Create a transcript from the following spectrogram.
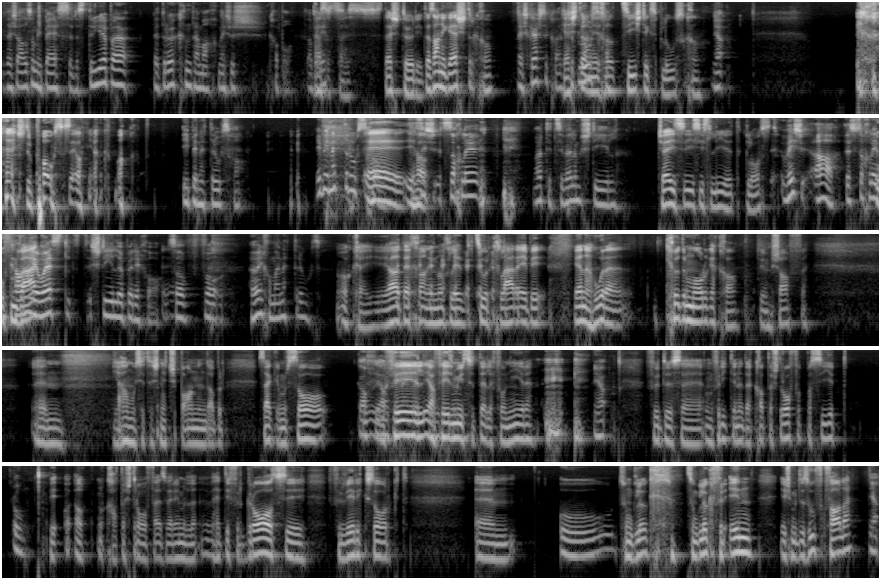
Das ist also mir besser. Das Trüben, bedrückend, das macht mich kaputt. Aber Das, jetzt, das, das ist störend. Das habe ich gestern gehabt. hast du gestern gehabt? Gestern hatte ich so? Dienstagsblues. Ja. Hast du den Post gesehen, den ich gemacht habe? Ich bin nicht rausgekommen. Ich bin nicht rausgekommen. Äh, ich das ist jetzt so ein bisschen... Warte, jetzt in welchem Stil? Jay-Z sein Lied gelost. Weißt du, ah, es ist so ein bisschen Kanye. West-Stil übergekommen. So von, hey, ich komme auch nicht raus. Okay, ja, dann kann ich noch ein bisschen dazu erklären. Ich, bin, ich hatte einen hohen Ködermorgen beim Arbeiten. Ähm, ja, muss jetzt, das ist nicht spannend, aber sagen wir so, Kaffeemaschine ja, viel, ja, viel müssen telefonieren. Ja. Für das äh, am Freitag eine Katastrophe passiert. Oh, Oh, oh, Katastrophe, es wäre immer, hätte für grosse Verwirrung gesorgt. Ähm, und zum Glück, zum Glück für ihn ist mir das aufgefallen. ja.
